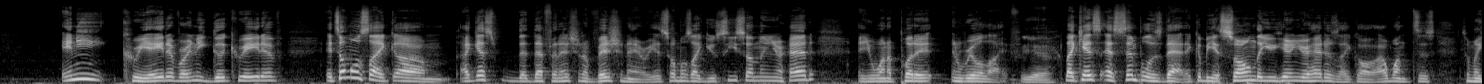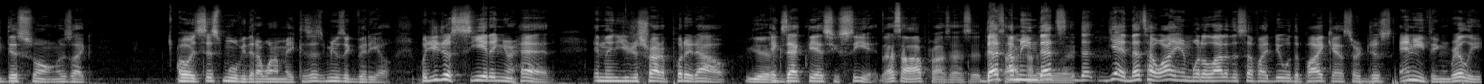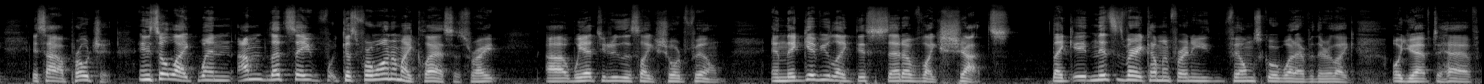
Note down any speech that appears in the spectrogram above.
any creative or any good creative it's almost like um i guess the definition of visionary it's almost like you see something in your head and you want to put it in real life yeah, like it's as simple as that it could be a song that you hear in your head is like oh i want this to make this song it's like oh it's this movie that i want to make it's this music video but you just see it in your head and then you just try to put it out yeah. exactly as you see it That's how I process it. That's, how I mean, kinda that's like- that. Yeah, that's how I am with a lot of the stuff I do with the podcast, or just anything really. It's how I approach it. And so, like when I'm, let's say, because for one of my classes, right, uh, we had to do this like short film, and they give you like this set of like shots. Like it, this is very common for any film school, whatever. They're like, oh, you have to have.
